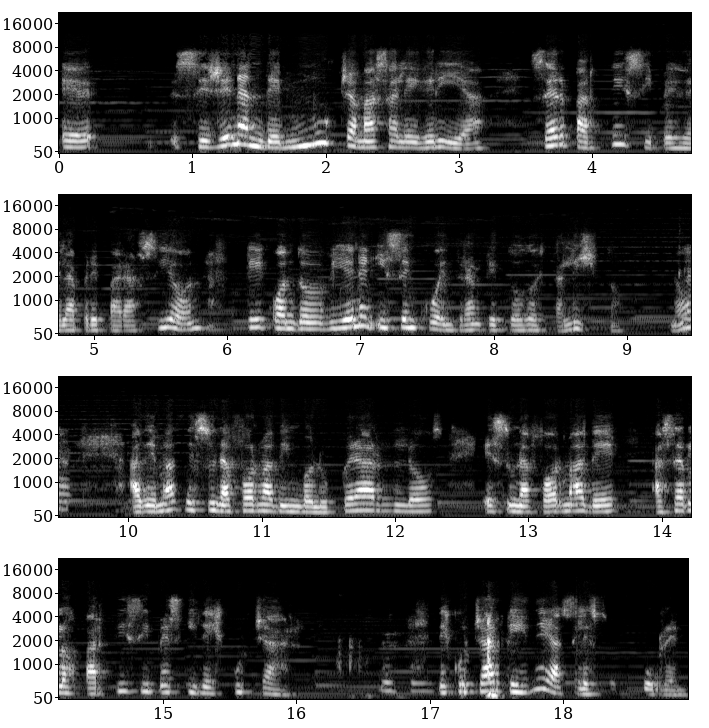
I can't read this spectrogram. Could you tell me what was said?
eh, se llenan de mucha más alegría ser partícipes de la preparación que cuando vienen y se encuentran que todo está listo. ¿no? Además es una forma de involucrarlos, es una forma de hacerlos partícipes y de escuchar, de escuchar qué ideas les ocurren,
